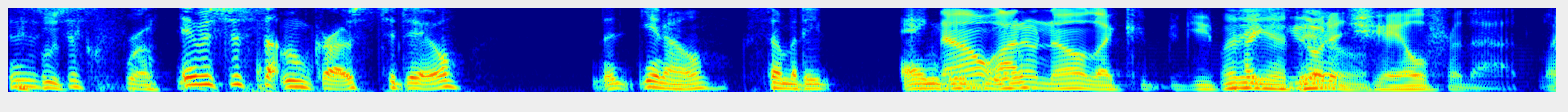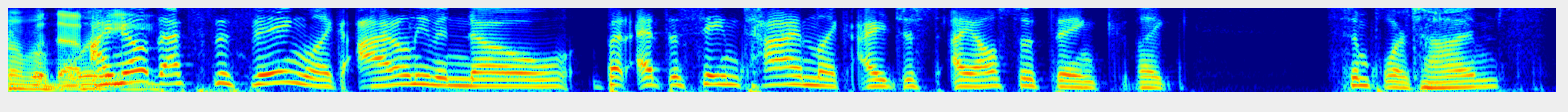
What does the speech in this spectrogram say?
It was, was just gross. it was just something gross to do. That, You know, somebody angry. Now you. I don't know. Like you, What do you you could go to do? jail for that. Like would Probably. that I be- know that's the thing. Like I don't even know, but at the same time, like I just I also think like simpler times.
